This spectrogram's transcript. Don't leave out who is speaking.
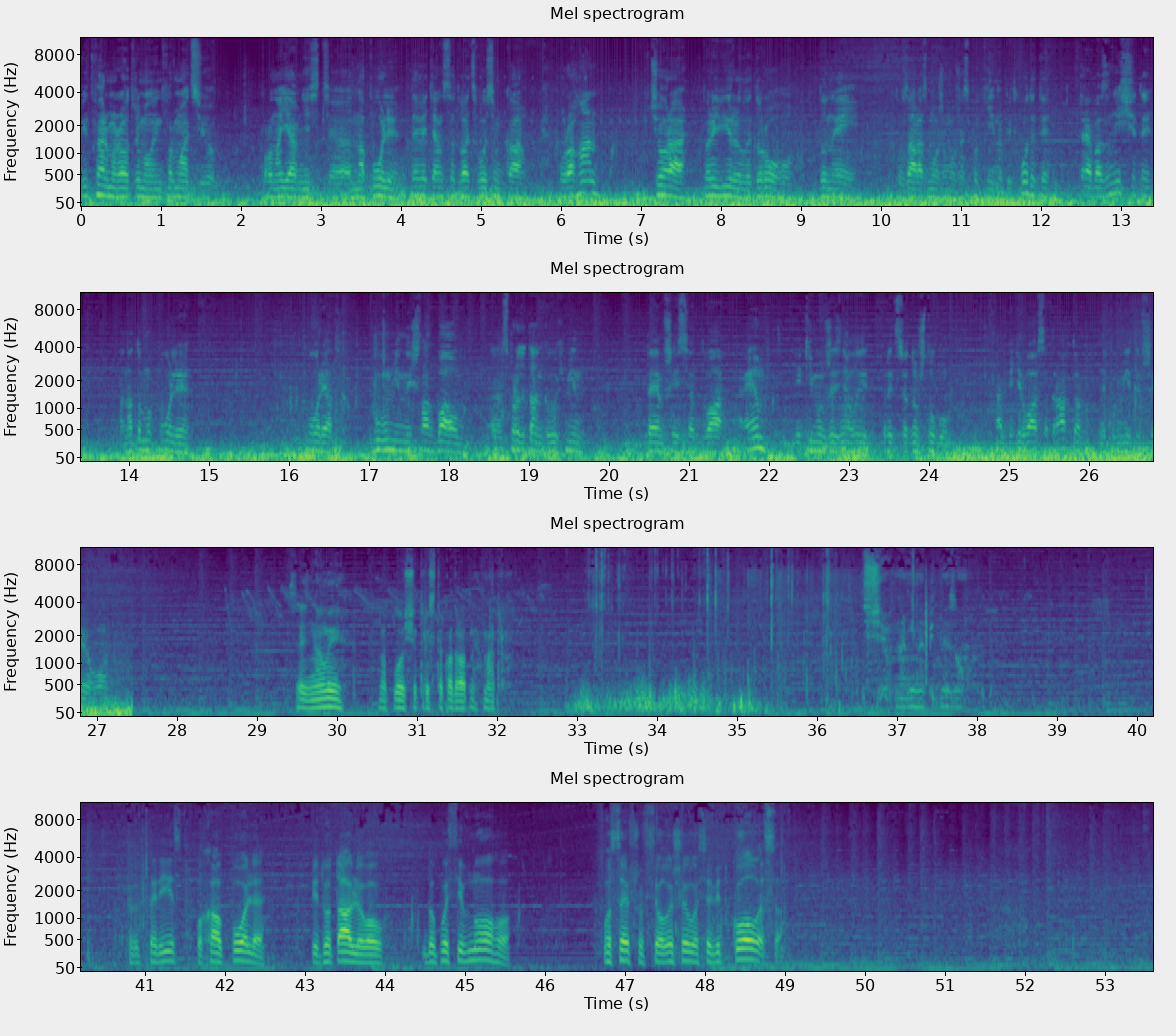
Speaker 1: Від фермера отримали інформацію про наявність е, на полі 9Ан-128К ураган. Вчора перевірили дорогу до неї, то зараз можемо вже спокійно підходити. Треба знищити. А на тому полі поряд був мінний шлагбаум е, з протитанкових мін ТМ-62М, який ми вже зняли 31 штуку. Так підірвався трактор, не помітивши його. Це зняли на площі 300 квадратних метрів. Ще одна міна під низом.
Speaker 2: Тракторист пахав поле, підготавлював до посівного. Оце, що все лишилося від колеса.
